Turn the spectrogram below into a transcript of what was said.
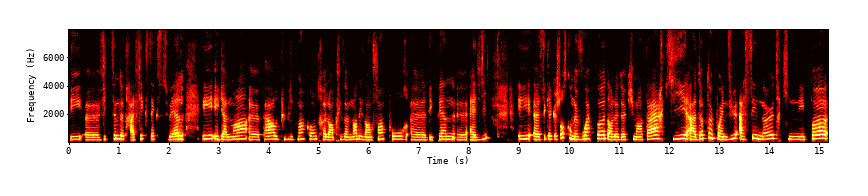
des victimes de trafic sexuel et également parle publiquement contre l'emprisonnement des enfants pour des peines à vie. Et c'est quelque chose qu'on ne voit pas dans le documentaire qui adopte un point de vue assez neutre, qui n'est pas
